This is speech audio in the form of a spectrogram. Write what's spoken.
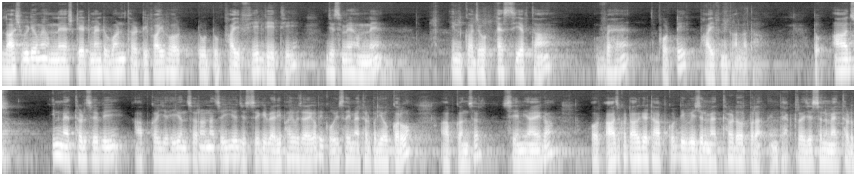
लास्ट वीडियो में हमने स्टेटमेंट 135 और 225 ही ली थी, जिसमें हमने इनका जो SCF था, वह 45 निकाला था। तो आज इन मेथड से भी आपका यही आंसर आना चाहिए, जिससे कि वेरीफाई हो जाएगा भी कोई सा ही मेथड प्रयोग करो। आपका आंसर सेम ही आएगा। और आज का टारगेट आपको डिवीज़न मेथड और फैक्टराइजेशन मेथड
